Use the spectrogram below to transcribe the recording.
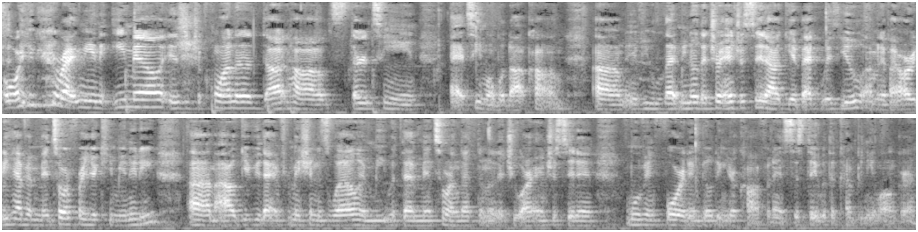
or you can write me an email. Is jaquana.hobbs13 at tmobile.com. Um, if you let me know that you're interested, I'll get back with you. I mean, if I already have a mentor for your community, um, I'll give you that information as well and meet with that mentor and let them know that you are interested in moving forward and building your confidence to stay with the company longer.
